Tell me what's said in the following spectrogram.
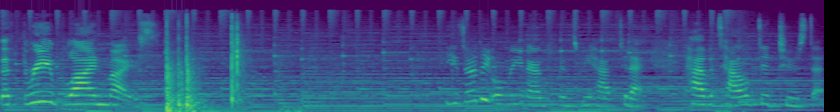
The Three Blind Mice. These are the only announcements we have today. Have a talented Tuesday.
